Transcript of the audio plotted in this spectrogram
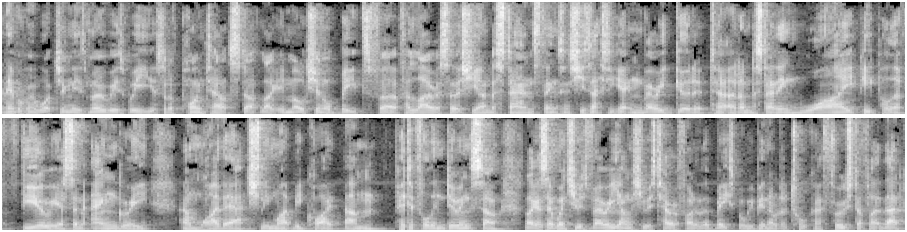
Whenever we're watching these movies, we sort of point out stuff like emotional beats for, for Lyra so that she understands things, and she's actually getting very good at, uh, at understanding why people are furious and angry and why they actually might be quite um, pitiful in doing so. Like I said, when she was very young, she was terrified of the beast, but we've been able to talk her through stuff like that.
